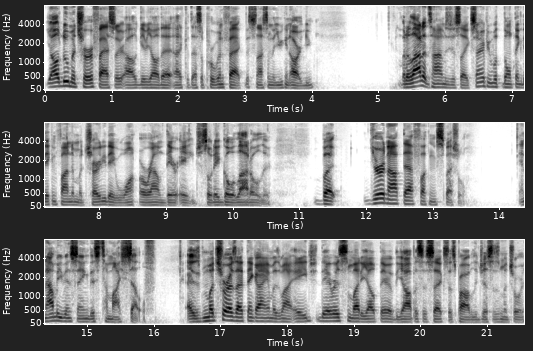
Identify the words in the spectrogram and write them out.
y'all do mature faster. I'll give y'all that uh, because that's a proven fact. It's not something you can argue. But a lot of times, it's just like certain people don't think they can find the maturity they want around their age, so they go a lot older. But you're not that fucking special. And I'm even saying this to myself. As mature as I think I am as my age, there is somebody out there of the opposite sex that's probably just as mature.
